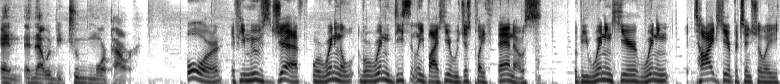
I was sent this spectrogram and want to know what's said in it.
and and that would be two more power. Or if he moves Jeff, we're winning. A, we're winning decently by here. We just play Thanos. We'd be winning here, winning tied here potentially.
